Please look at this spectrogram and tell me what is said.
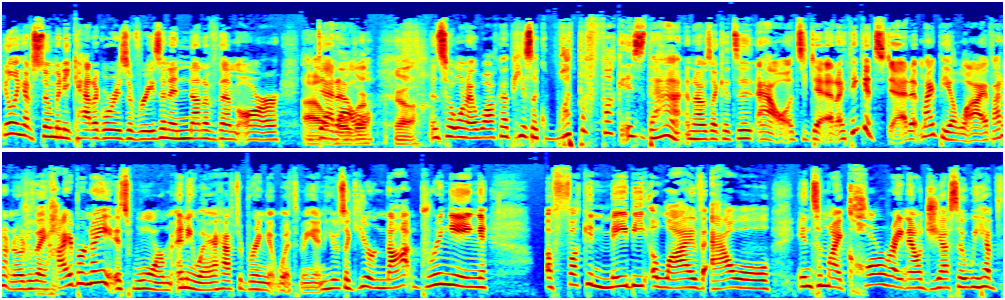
you only have so many categories of reason, and none of them are Owl dead holder. owl. Yeah. And so when I walk up, he's like, "What the fuck is that?" And I was like, "It's an owl. It's dead. I think it's dead. It might be alive. I don't know. Do they hibernate? It's warm anyway. I have to bring it with me." And he was like, "You're not bringing." A fucking maybe alive owl into my car right now, Jessa. We have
